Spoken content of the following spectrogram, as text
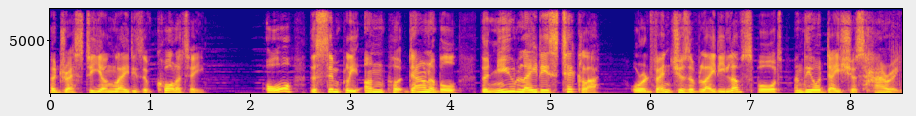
addressed to young ladies of quality. Or the simply unputdownable The New Lady's Tickler, or Adventures of Lady Lovesport and the Audacious Harry.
